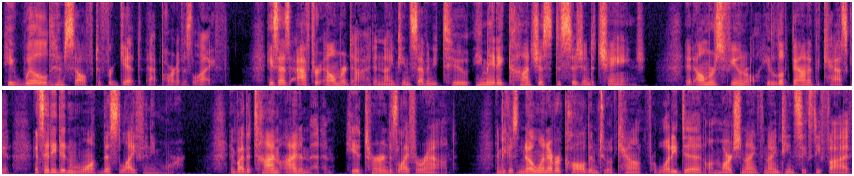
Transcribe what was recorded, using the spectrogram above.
he willed himself to forget that part of his life. He says after Elmer died in 1972, he made a conscious decision to change. At Elmer's funeral, he looked down at the casket and said he didn't want this life anymore. And by the time Ina met him, he had turned his life around. And because no one ever called him to account for what he did on March 9, 1965,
